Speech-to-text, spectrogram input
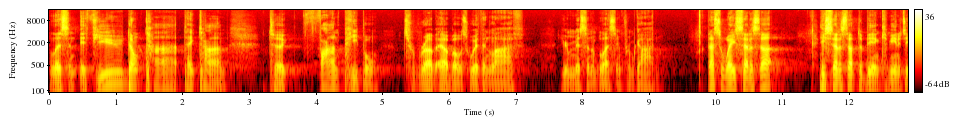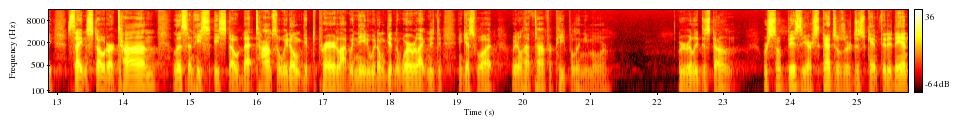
Listen, if you don't time, take time to find people to rub elbows with in life, you're missing a blessing from God. That's the way He set us up. He set us up to be in community. Satan stole our time. Listen, he, he stole that time so we don't get to prayer like we need. We don't get in the word like we need to. And guess what? We don't have time for people anymore. We really just don't. We're so busy. Our schedules are just can't fit it in.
